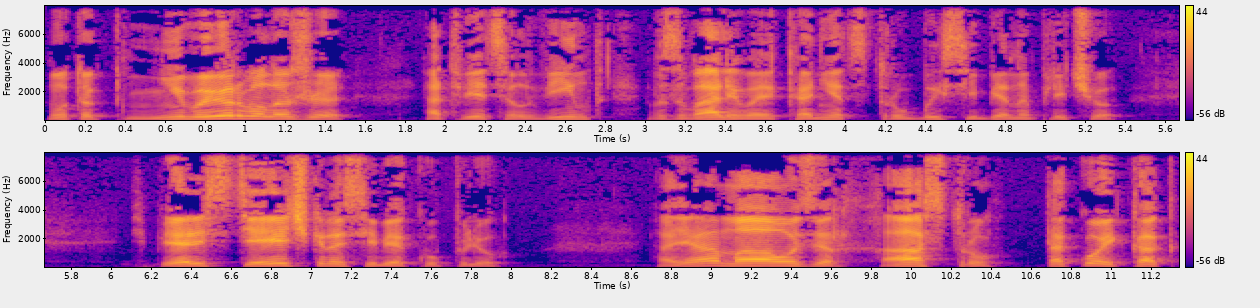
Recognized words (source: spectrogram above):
Ну так не вырвало же, ответил винт, взваливая конец трубы себе на плечо. Теперь стечки на себе куплю. А я Маузер, Астру, такой, как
